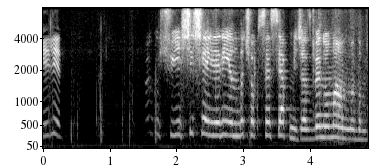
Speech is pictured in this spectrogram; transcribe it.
Gelin. Kanka şu yeşil şeylerin yanında çok ses yapmayacağız. Ben onu anladım.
